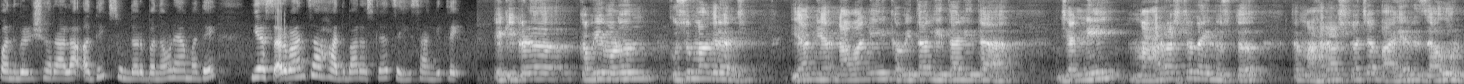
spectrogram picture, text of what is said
पनवेल शहराला अधिक सुंदर बनवण्यामध्ये या सर्वांचा हातभार असल्याचेही सांगितले. एकीकडं कवी म्हणून कुसुमाग्रज या नावाने कविता लिहिता लिहिता ज्यांनी महाराष्ट्र नाही नुसतं तर महाराष्ट्राच्या बाहेर जाऊन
